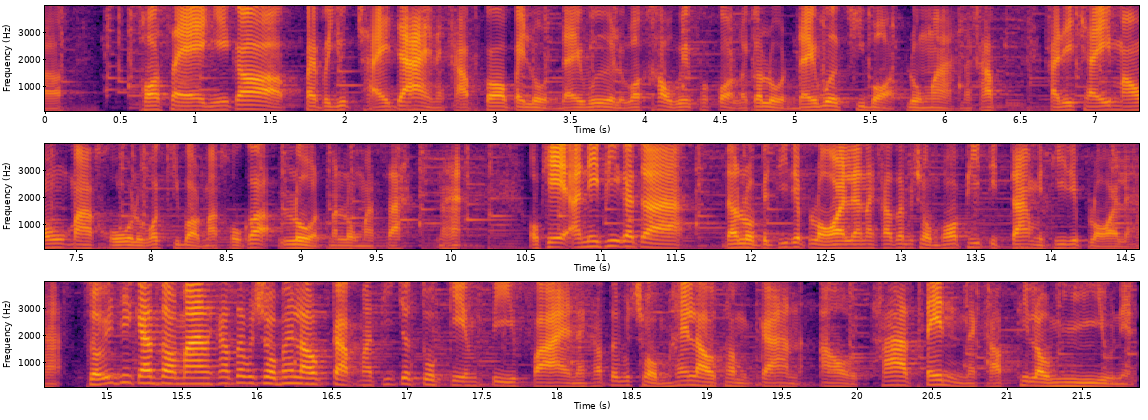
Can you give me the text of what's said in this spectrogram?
าคอแซอย่างนี้ก็ไปประยุกต์ใช้ได้นะครับ ก็ไปโหลดไดเวอร์หรือว่าเข้าเว็บเขาก่อนแล้วก็โหลดไดเวอร์คีย์บอร์ดลงมานะครับ ใครที่ใช้เมาส์มาโครหรือว่าคีย์บอร์ดมาโครก็โหลดมันลงมาซะนะฮะ โอเค อันนี้พี่ก็จะดาวน์โหลดเป็นที่เรียบร้อยแล้วนะครับท่านผู้ชมเพราะพี่ติดตั้งเป็นที่เรียบร้อยแล้วฮะส่วนวิธีการต่อมานะครับท่านผู้ชมให้เรากลับมาที่เจ้าตัวเกมฟรีไฟนะครับท่านผู้ชมให้เราทำการเอาท่าเต้นนะครับที่เรามีอยู่เนี่ย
